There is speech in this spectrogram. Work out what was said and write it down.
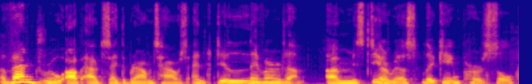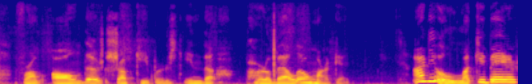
a van drew up outside the Browns' house and delivered a mysterious looking parcel from all the shopkeepers in the Portobello market. Aren't you a lucky bear?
